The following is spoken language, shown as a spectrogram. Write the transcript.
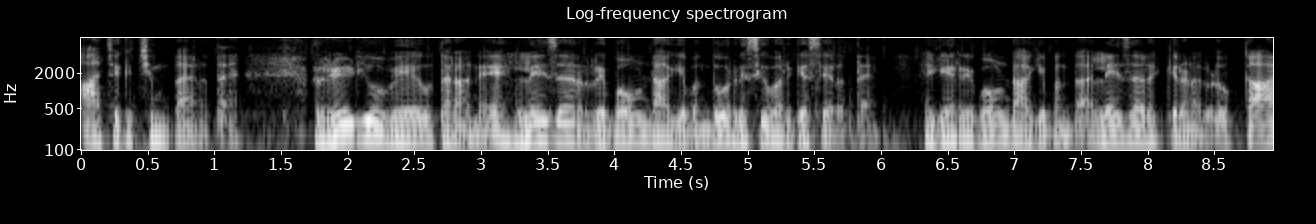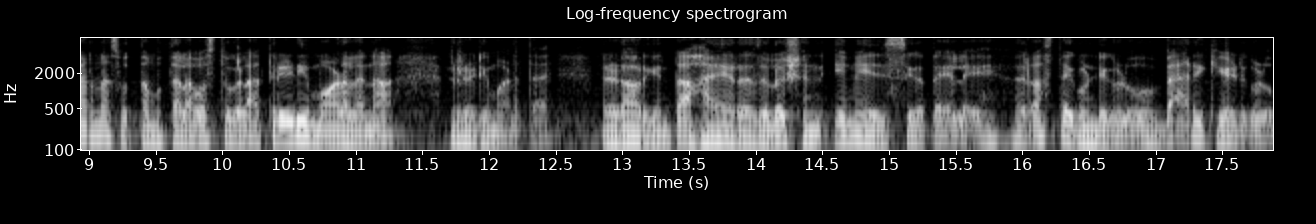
ಆಚೆಗೆ ಚಿಮ್ತಾ ಇರುತ್ತೆ. ರೇಡಿಯೋ ವೇವ್ ಥರನೇ ಲೇಸರ್ ರಿಬೌಂಡ್ ಆಗಿ ಬಂದು ರಿಸೀವರ್ಗೆ ಸೇರುತ್ತೆ. ಹೀಗೆ ರಿಬೌಂಡ್ ಆಗಿ ಬಂದ ಲೇಸರ್ ಕಿರಣಗಳು ಕಾರ್ನ ಸುತ್ತಮುತ್ತಲ ವಸ್ತುಗಳ ತ್ರೀ ಡಿ ರೆಡಿ ಮಾಡುತ್ತೆ. ರೆಡಾರ್ಗಿಂತ ಹೈ ರೆಸೊಲ್ಯೂಷನ್ ಇಮೇಜ್ ಸಿಗುತ್ತೆ ಇಲ್ಲಿ. ರಸ್ತೆ ಗುಂಡಿಗಳು ಬ್ಯಾರಿಕೇಡ್ಗಳು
